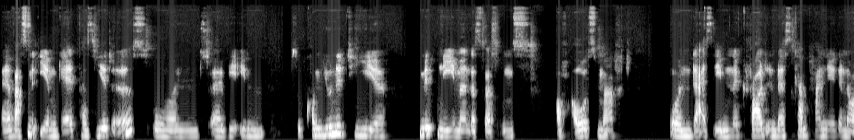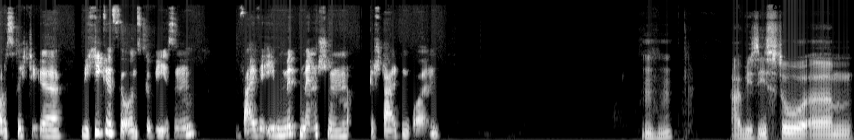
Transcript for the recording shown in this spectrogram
äh, was mit ihrem Geld passiert ist. Und äh, wir eben so Community mitnehmen, das was uns auch ausmacht. Und da ist eben eine Crowd-Invest-Kampagne genau das richtige Vehikel für uns gewesen, weil wir eben mit Menschen gestalten wollen. Mhm. Aber wie siehst du ähm,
